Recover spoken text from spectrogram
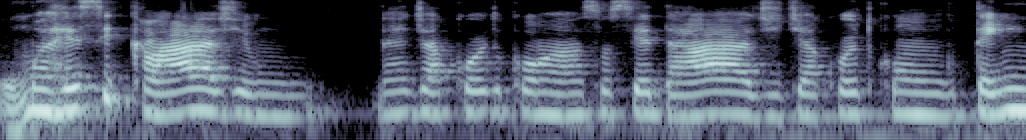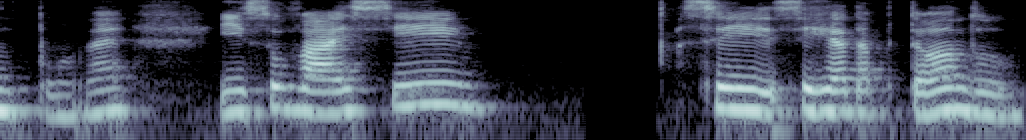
uma reciclagem, né, de acordo com a sociedade, de acordo com o tempo, né? Isso vai se se, se readaptando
